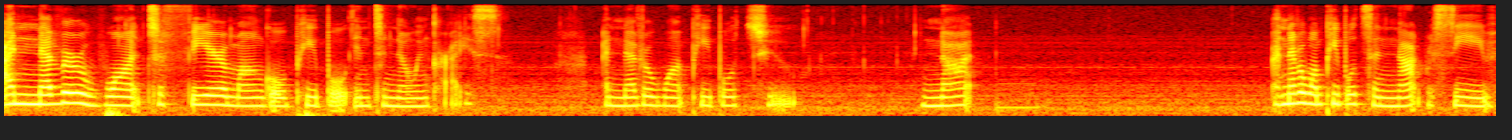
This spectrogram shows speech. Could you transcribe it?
I never want to fear Mongol people into knowing Christ. I never want people to not I never want people to not receive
